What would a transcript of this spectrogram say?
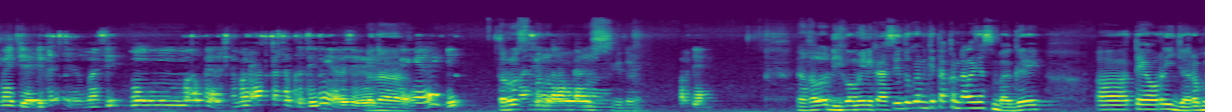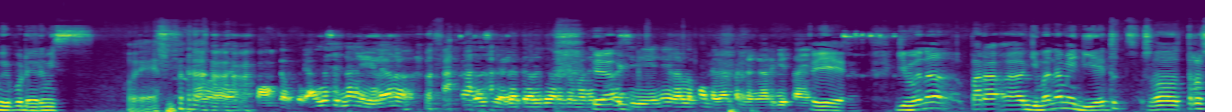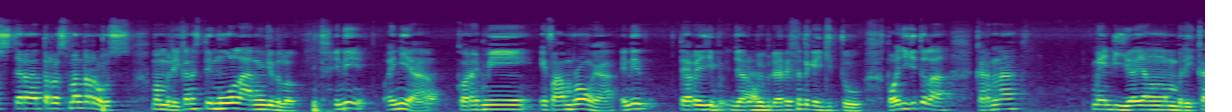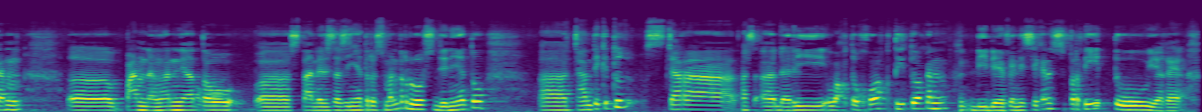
media kita ya masih apa ya menerapkan seperti ini harusnya Benar. Kayak gini, gitu. terus Masih menerapkan menerus gitu seperti ini nah kalau di komunikasi itu kan kita kenalnya sebagai eh, teori jarum hipodermis Weh. Oh, cakep. Aku senang ya kalau kalau sudah ada teori-teori komunikasi Ya. ini relevan dengan pendengar kita ya. Iya. Gimana para eh, gimana media itu eh, terus secara terus menerus memberikan stimulan gitu loh. Ini ini ya, correct me if I'm wrong ya. Ini teori jarum hipodermis itu kayak gitu. Pokoknya gitulah karena media yang memberikan eh, pandangannya atau eh, standarisasinya terus menerus jadinya tuh eh, cantik itu secara eh, dari waktu ke waktu itu akan didefinisikan seperti itu ya kayak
